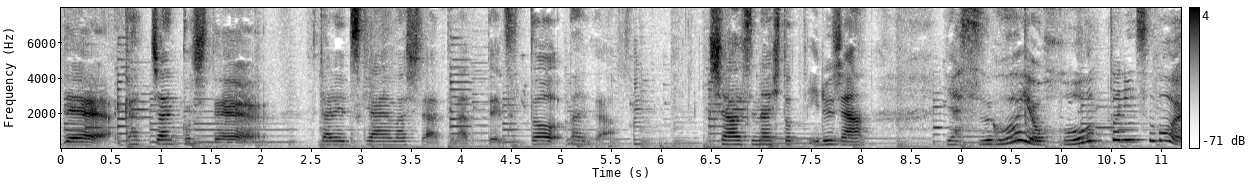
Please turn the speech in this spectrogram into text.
てガッチャンコして2人付き合いましたってなってずっとなんか幸せな人っているじゃん。いやすごいよ。本当にすごい。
